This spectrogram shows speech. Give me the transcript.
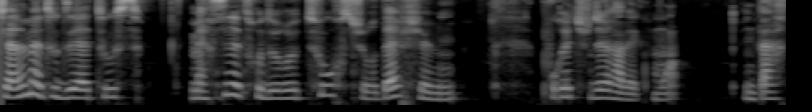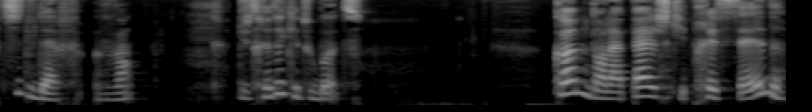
Shalom à toutes et à tous. Merci d'être de retour sur DAF Yomi pour étudier avec moi une partie du DAF 20 du traité Ketubot. Comme dans la page qui précède,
